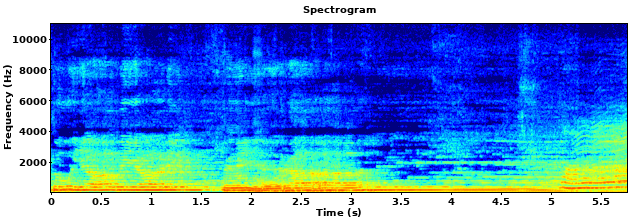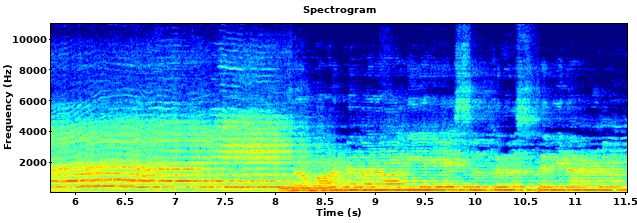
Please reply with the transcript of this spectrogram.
தூயாவியாரின் பெயராலே. நம் ஆண்டவராகிய இயேசு கிறிஸ்துவின் அருளும்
